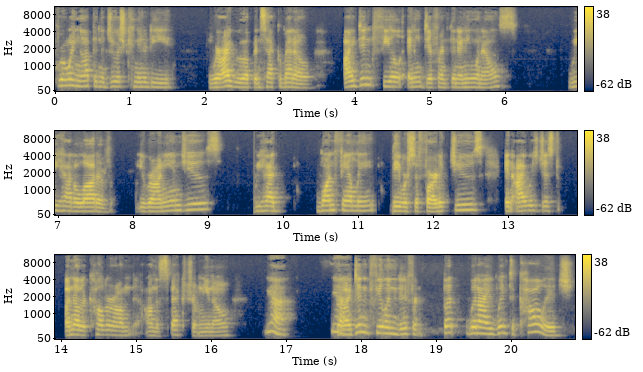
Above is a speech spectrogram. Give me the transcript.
growing up in the Jewish community where I grew up in Sacramento, I didn't feel any different than anyone else. We had a lot of Iranian Jews. We had one family, they were Sephardic Jews, and I was just another color on on the spectrum, you know. Yeah. Yeah. So I didn't feel any different. But when I went to college,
